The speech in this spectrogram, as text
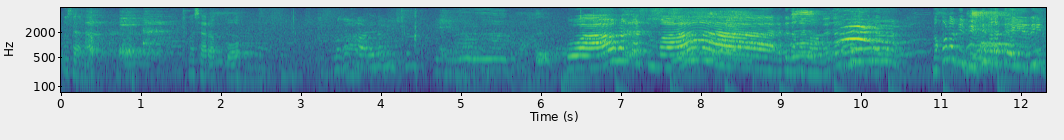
Masarap? Masarap po. Makakain naman siya. Wow, nakasmile! Ito na kay mama. Ito na, ito na, ito na. Naku, nabibitin na ate Irene.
